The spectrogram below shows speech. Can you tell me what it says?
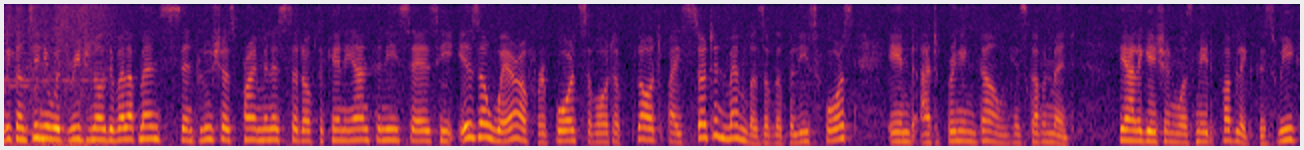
We continue with regional developments. St. Lucia's Prime Minister Dr. Kenny Anthony says he is aware of reports about a plot by certain members of the police force aimed at bringing down his government. The allegation was made public this week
